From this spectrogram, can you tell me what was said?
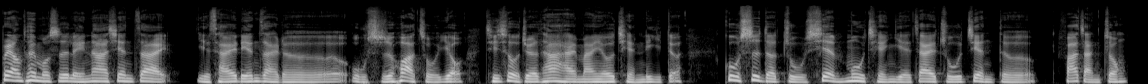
不良退魔师雷娜现在。也才连载了五十话左右，其实我觉得他还蛮有潜力的。故事的主线目前也在逐渐的发展中，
